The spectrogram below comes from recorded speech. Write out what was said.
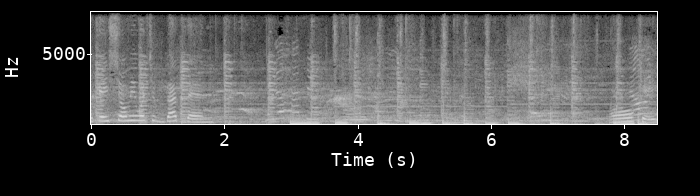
Okay, show me what you've got then. Okay.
